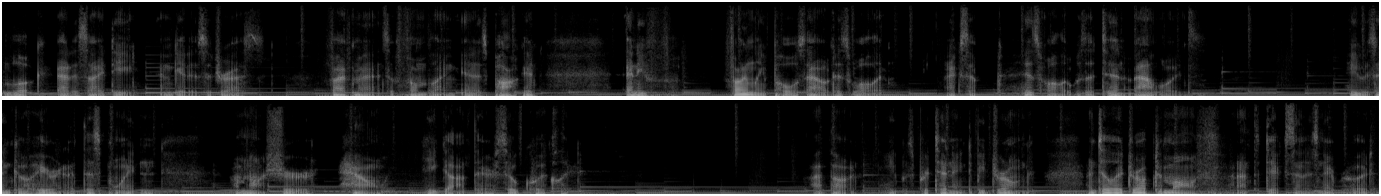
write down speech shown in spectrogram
look at his ID and get his address. Five minutes of fumbling in his pocket, and he f- finally pulls out his wallet, except his wallet was a tin of Altoids. He was incoherent at this point, and I'm not sure how he got there so quickly. I thought he was pretending to be drunk until I dropped him off at the Dick's in his neighborhood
